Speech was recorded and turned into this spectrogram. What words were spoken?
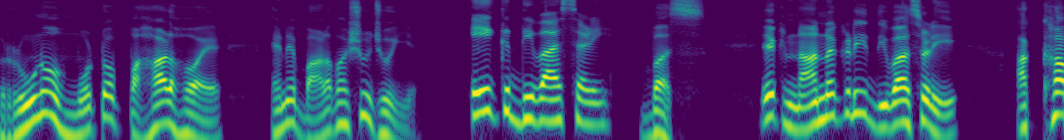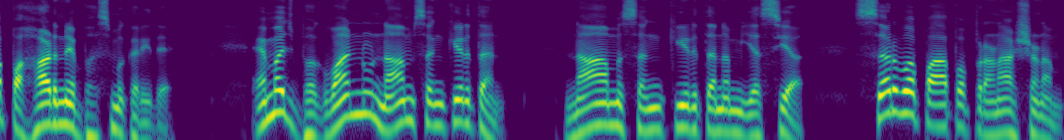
ઋણો મોટો પહાડ હોય એને બાળવા શું જોઈએ? એક દિવાસળી. બસ. એક નાનકડી દિવાસળી આખા પહાડને ભસ્મ કરી દે. એમ જ ભગવાનનું નામ સંકીર્તન નામ સંકીર્તનમ યસ્ય સર્વ પાપ પ્રણાશણમ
